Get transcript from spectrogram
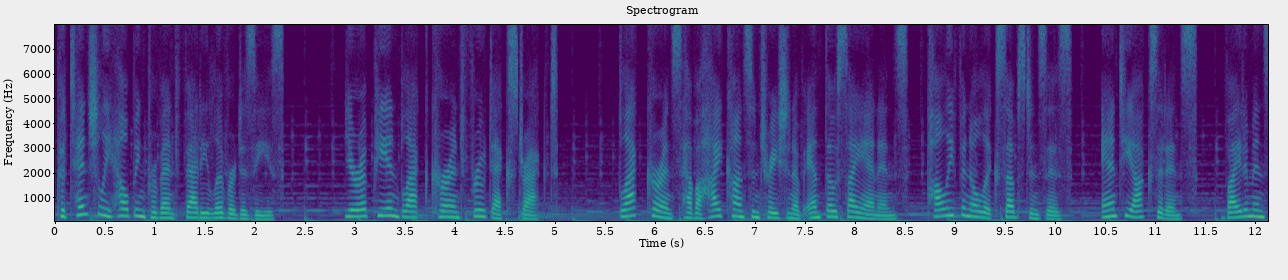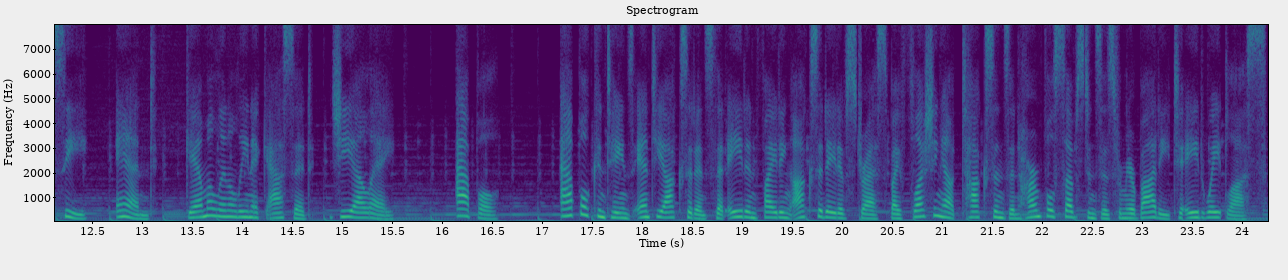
potentially helping prevent fatty liver disease. European black currant fruit extract. Black currants have a high concentration of anthocyanins, polyphenolic substances, antioxidants, vitamin C, and gamma-linolenic acid, GLA. Apple. Apple contains antioxidants that aid in fighting oxidative stress by flushing out toxins and harmful substances from your body to aid weight loss.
